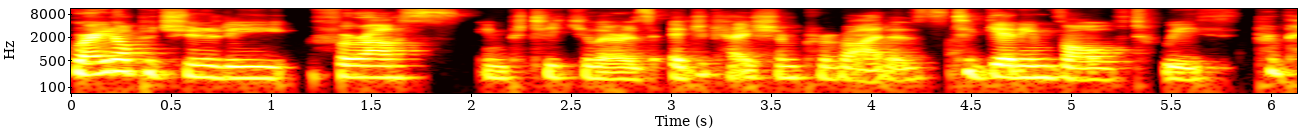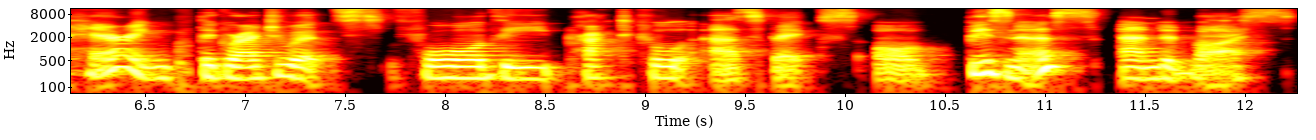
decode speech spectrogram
great opportunity for us, in particular, as education providers, to get involved with preparing the graduates for the practical aspects of business and advice.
